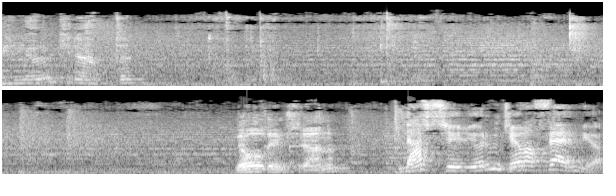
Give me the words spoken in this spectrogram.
Bilmiyorum ki ne yaptı. Ne oldu hemşire hanım? Laf söylüyorum cevap vermiyor.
